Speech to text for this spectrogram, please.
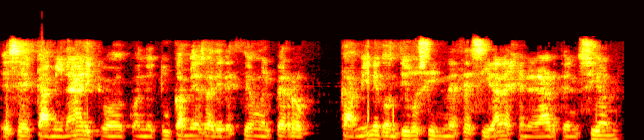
ese caminar y cuando tú cambias la dirección, el perro camine contigo sin necesidad de generar tensión,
